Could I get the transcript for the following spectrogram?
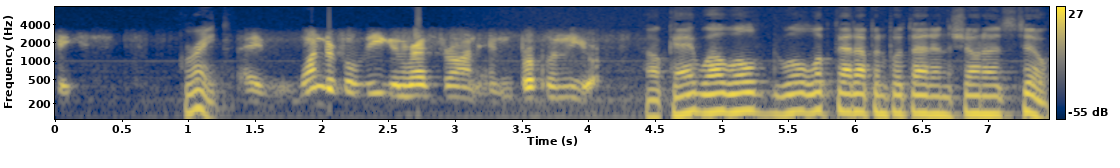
feast. Great. A wonderful vegan restaurant in Brooklyn, New York. Okay. Well, we'll we'll look that up and put that in the show notes too.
